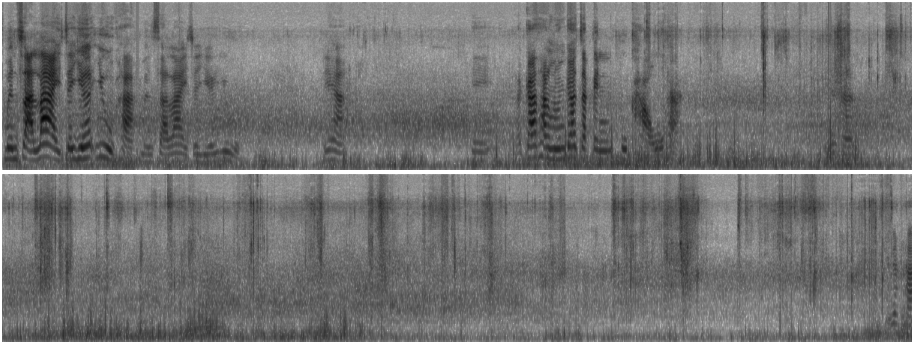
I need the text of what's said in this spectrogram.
เห มือนสาหร่ายจะเยอะอยู่ค่ะ เหมือนสาหร่ายจะเยอะอยู่ นี่ค่ะนี่แล้วก็ทางนู้นก็จะเป็นภูเขาค่ะนี่นะคะนี่นะคะ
